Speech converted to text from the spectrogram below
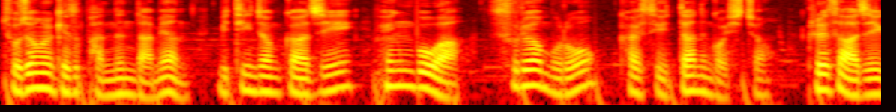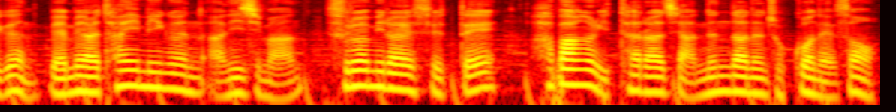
조정을 계속 받는다면 미팅 전까지 횡보와 수렴으로 갈 수 있다는 것이죠. 그래서 아직은 매매할 타이밍은 아니지만 수렴이라 했을 때 하방을 이탈하지 않는다는 조건에서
